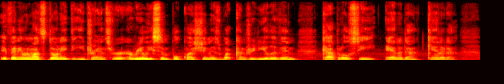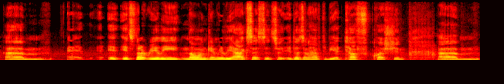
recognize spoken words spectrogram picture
if anyone wants to donate to e-transfer, a really simple question is what country do you live in? Capital C, Canada, Canada. Um, it, it's not really, no one can really access it, so it doesn't have to be a tough question. Um,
